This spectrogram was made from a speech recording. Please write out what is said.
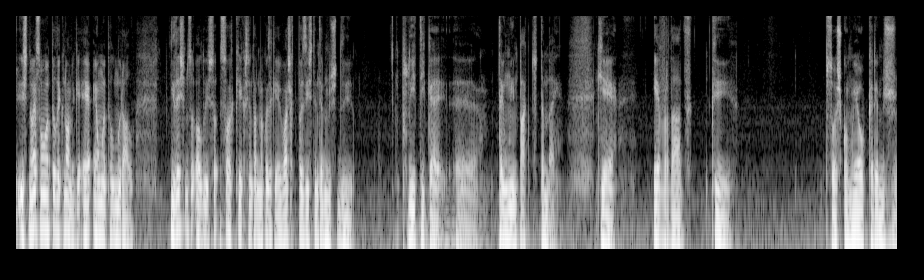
isto não é só um apelo económico, é, é um apelo moral. E deixa-me, oh, Luís, só, só aqui acrescentar uma coisa que é, eu acho que depois isto, em termos de política, uh, tem um impacto também. Que é, é verdade que pessoas como eu queremos,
